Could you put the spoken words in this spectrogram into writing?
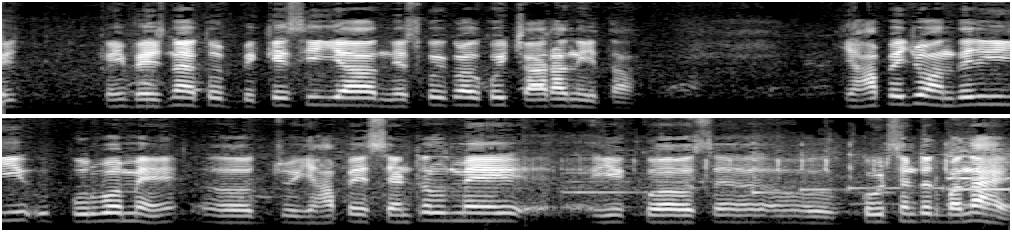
कहीं भेजना है तो बीकेसी या नेस्को का कोई चारा नहीं था। यहाँ पे जो अंधेरी पूर्व में जो यहाँ पे सेंट्रल में एक कोविड सेंटर बना है,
